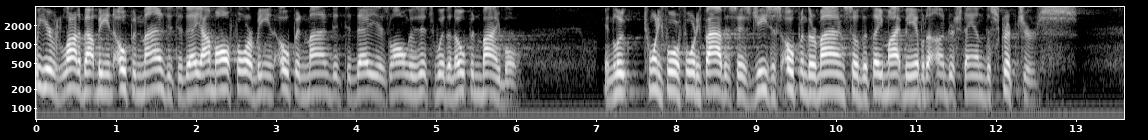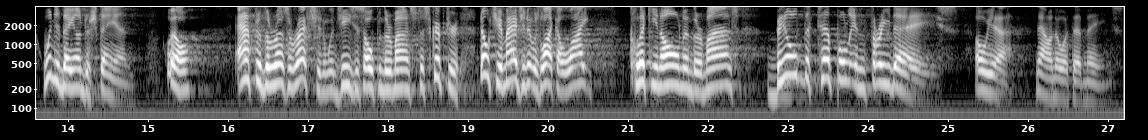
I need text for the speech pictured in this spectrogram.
We hear a lot about being open minded today. I'm all for being open minded today as long as it's with an open Bible. In Luke 24 45, it says, Jesus opened their minds so that they might be able to understand the Scriptures. When did they understand? Well, after the resurrection, when Jesus opened their minds to Scripture. Don't you imagine it was like a light clicking on in their minds. Build the temple in three days. Oh, yeah, now I know what that means.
